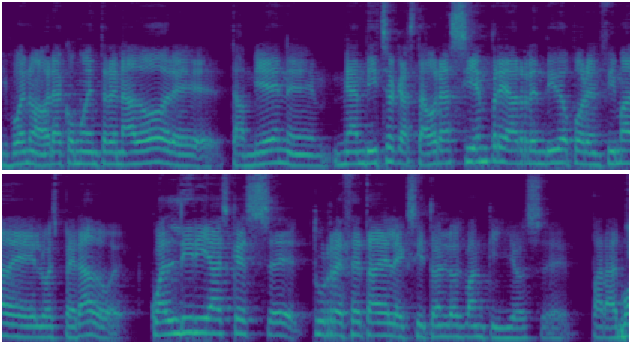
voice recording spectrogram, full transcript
Y bueno, ahora como entrenador eh, también eh, me han dicho que hasta ahora siempre has rendido por encima de lo esperado. ¿Cuál dirías que es eh, tu receta del éxito en los banquillos para ti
